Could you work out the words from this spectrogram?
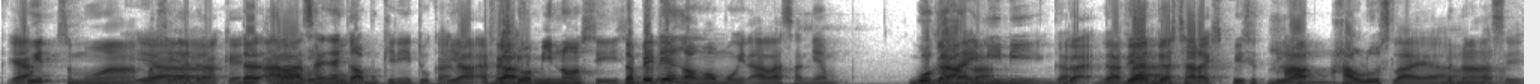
Ya, quit semua. Iya, Pasti ada kayak dan alasannya nggak mungkin itu kan? Ya, efek Nggak- domino sih. tapi dia nggak ngomongin alasannya. Gua Nggak, karena ini nih, nggak nggak, nggak dia nggak secara eksplisit Ha- bilang. halus lah ya Benar. pasti.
